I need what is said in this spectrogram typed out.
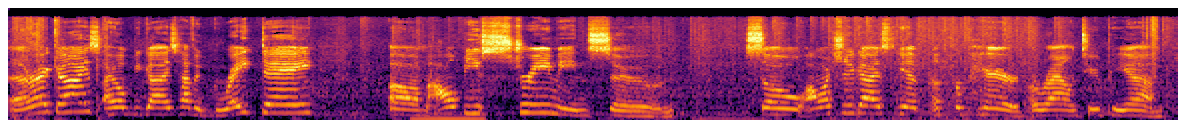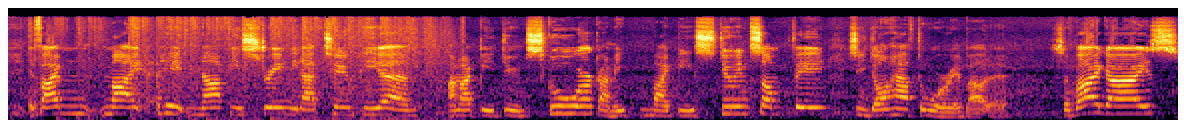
Alright guys, I hope you guys have a great day. Um, I'll be streaming soon. So I want you guys to get prepared around 2 p.m. If I might not be streaming at 2 p.m., I might be doing schoolwork, I may, might be doing something, so you don't have to worry about it. So bye guys!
